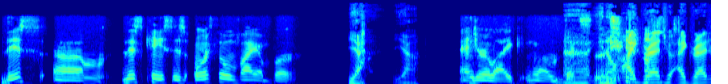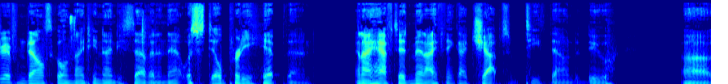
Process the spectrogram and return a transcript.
"This um, this case is ortho via burr," yeah. Yeah. And you're like, "Well, Uh, you know, I graduated. I graduated from dental school in 1997, and that was still pretty hip then. And I have to admit, I think I chopped some teeth down to do, uh,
